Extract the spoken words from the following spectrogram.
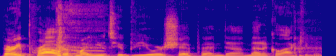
Very proud of my YouTube viewership and uh, medical acumen.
